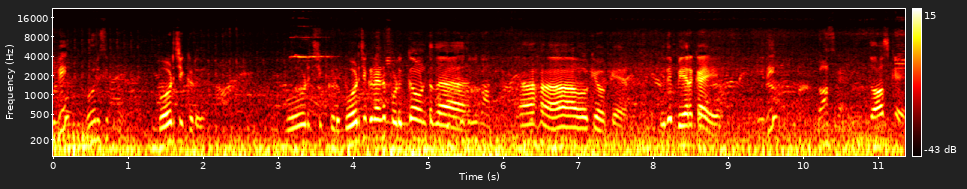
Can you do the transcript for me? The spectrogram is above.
ఇవి? బోడి చిక్కుడు బోడి చిక్కుడు బోడి చిక్కుడు అంటే పొడుగ్గా ఉంటుందా? ఆహా ఓకే ఓకే. ఇది బీరకాయ. ఇది? దోసకాయ. దోసకాయ.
